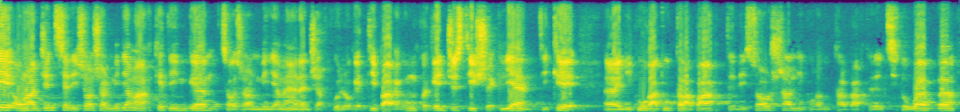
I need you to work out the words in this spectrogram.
e ho un'agenzia di social media marketing, social media manager, quello che ti pare, comunque che gestisce clienti, che eh, li cura tutta la parte dei social, li cura tutta la parte del sito web,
